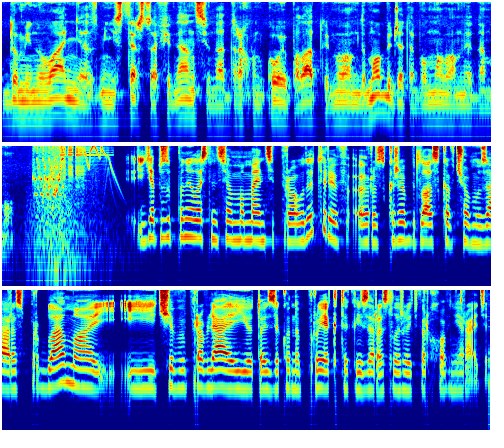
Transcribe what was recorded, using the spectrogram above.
домінування з Міністерства фінансів над рахунковою палатою. Ми вам дамо бюджет або ми вам не дамо. Я б зупинилась на цьому моменті про аудиторів. Розкажи, будь ласка, в чому зараз проблема, і чи виправляє її той законопроєкт, який зараз лежить в Верховній Раді?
